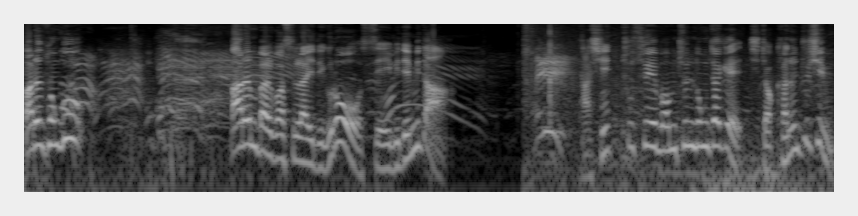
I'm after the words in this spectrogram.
빠른 송구 빠른 발과 슬라이딩으로 세이브 됩니다. 다시 투수의 멈춘 동작에 지적하는 주심.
